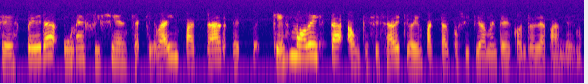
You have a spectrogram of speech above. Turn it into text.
se espera una eficiencia que va a impactar, que es modesta, aunque se sabe que va a impactar positivamente en el control de la pandemia.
